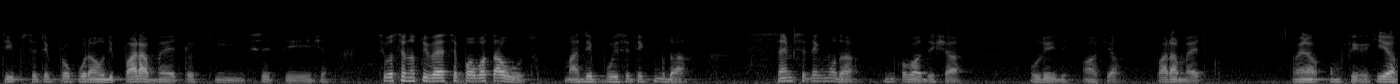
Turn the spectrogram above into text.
Tipo, você tem que procurar um de paramédico aqui que você esteja. Se você não tiver, você pode botar outro. Mas depois você tem que mudar. Sempre você tem que mudar. Nunca vou deixar o líder. Ó, aqui, ó. Paramédico. Tá vendo como fica aqui, ó?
